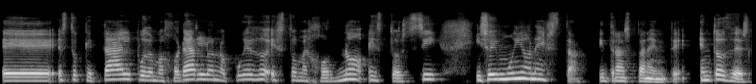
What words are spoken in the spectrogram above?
eh, esto qué tal, puedo mejorarlo, no puedo, esto mejor no, esto sí. Y soy muy honesta y transparente. Entonces,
